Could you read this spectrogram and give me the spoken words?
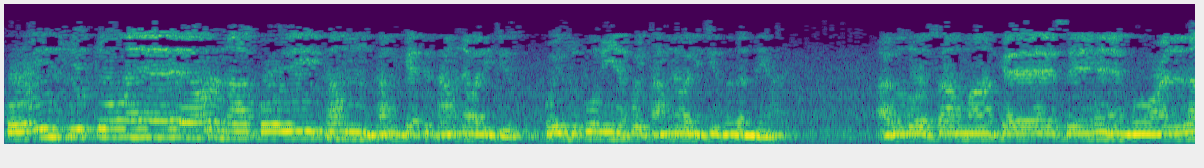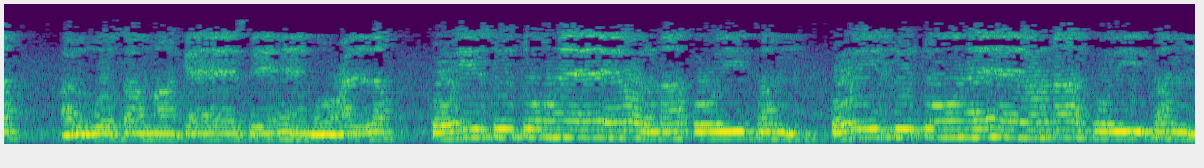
کوئی ستو ہے اور نہ کوئی تھم تھم کہتے تھامنے والی چیز؟ کوئی ستو نہیں ہے، کوئی تھامنے والی چیز نظر نہیں آ رہی۔ ارض و ساما کیسے ہیں معلق ارض و ساما کیسے ہیں معلق کوئی ستو ہے اور نہ کوئی تھم۔ کوئی ستو ہے اور نہ کوئی تھم۔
